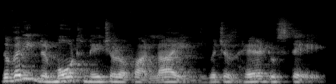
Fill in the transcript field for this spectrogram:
The very remote nature of our lives, which is here to stay,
